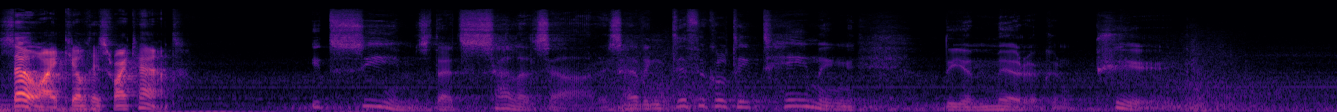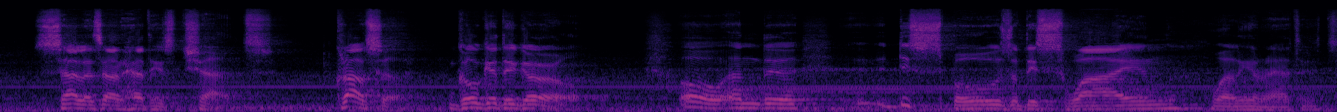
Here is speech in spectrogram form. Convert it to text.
So, I killed his right hand. It seems that Salazar is having difficulty taming the American pig. Salazar had his chance. Krauser, go get the girl. Oh, and uh, dispose of this swine while you're at it.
